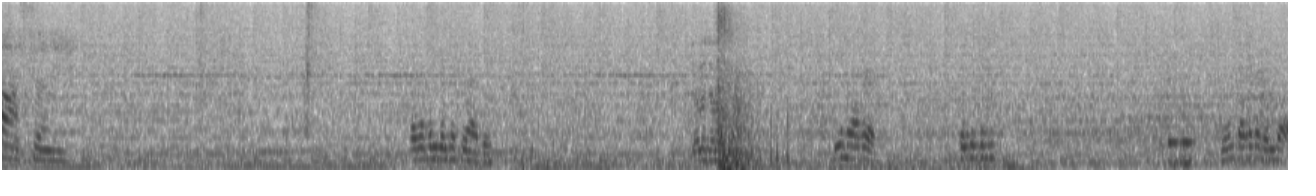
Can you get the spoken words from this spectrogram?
Awesome. अब अपन देखते हैं यहाँ चलो चलो ये नौ पे चलो चलो कौन काटा का बंदा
